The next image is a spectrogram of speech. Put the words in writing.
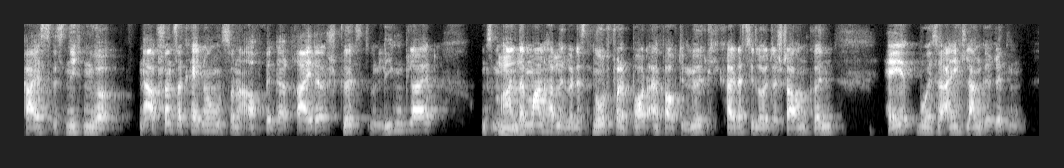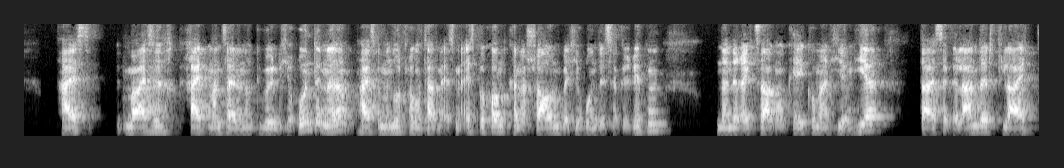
Heißt es nicht nur eine Abstandserkennung, sondern auch wenn der Reiter stürzt und liegen bleibt. Und zum mhm. anderen Mal haben wir über das Notfallboard einfach auch die Möglichkeit, dass die Leute schauen können, hey, wo ist er eigentlich lang geritten? Heißt, Meistens reitet man seine gewöhnliche Runde, ne? Heißt, wenn man Notfallkontakt eine SMS bekommt, kann er schauen, welche Runde ist er geritten und dann direkt sagen, okay, guck mal hier und hier, da ist er gelandet. Vielleicht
